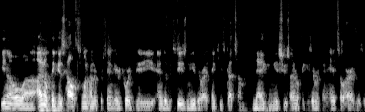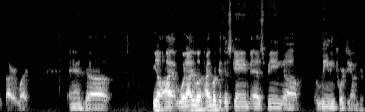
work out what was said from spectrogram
you know, uh, I don't think his health's 100 percent here towards the end of the season either. I think he's got some nagging issues. I don't think he's ever been hit so hard in his entire life. And uh, you know, I what I look I look at this game as being uh, leaning towards the under.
